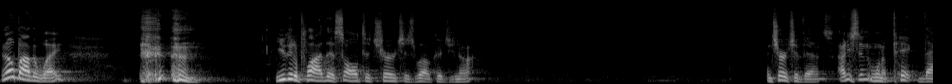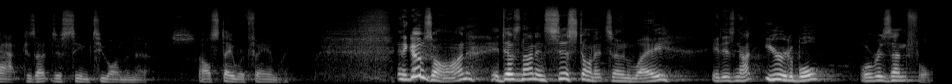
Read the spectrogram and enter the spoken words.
And oh, by the way, you could apply this all to church as well, could you not? And church events. I just didn't want to pick that because that just seemed too on the nose. I'll stay with family. And it goes on it does not insist on its own way, it is not irritable or resentful.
